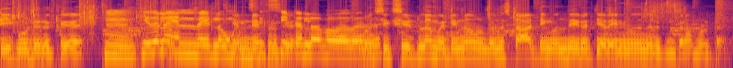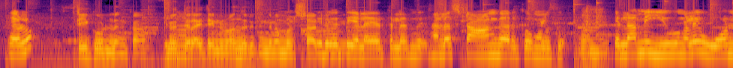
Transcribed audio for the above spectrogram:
டீ வுட் இருக்கு. இதெல்லாம் என்ன ரேட்ல உங்களுக்கு MDF சிக்ஸ் இருக்கு. சீட்டர்ல வருது? சிக்ஸ் சீட்லாம் போயிட்டீங்கன்னா உங்களுக்கு வந்து ஸ்டார்டிங் வந்து இருபத்தி ஏழு ஐநூறு இருக்குங்க நம்மள்ட்ட. எவ்வளோ? டீ வுட்லங்கக்கா இருபத்தி ஏழாயிரத்தி ஐநூறு இருக்குங்க நம்ம ஸ்டார்டிங் இருபத்தி ஏழாயிரத்துல இருந்து நல்லா ஸ்ட்ராங்கா இருக்கு உங்களுக்கு. எல்லாமே இவங்களே ஓன்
